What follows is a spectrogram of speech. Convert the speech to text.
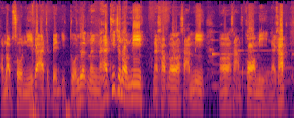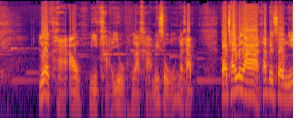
สำหรับโซนนี้ก็อาจจะเป็นอีกตัวเลือกหนึ่งนะฮะที่โฉนมีนะครับนรสามมีนรสามกมีนะครับ เลือกหาเอามีขายอยู่ราคาไม่สูงนะครับ ก็ใช้เวลาถ้าเป็นโซนนี้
